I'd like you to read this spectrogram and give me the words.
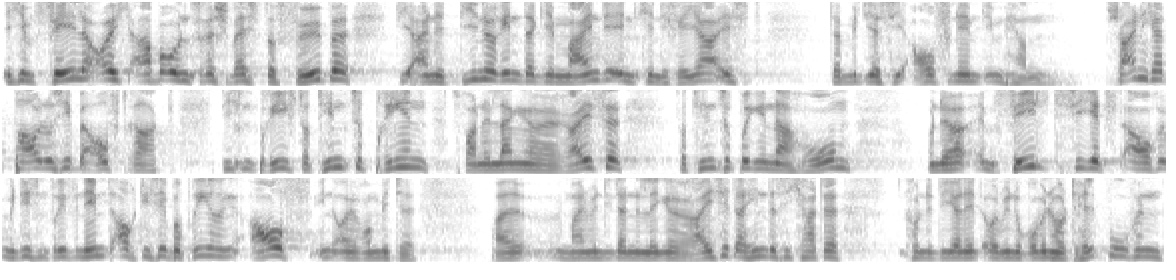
ich empfehle euch aber unsere Schwester Phoebe, die eine Dienerin der Gemeinde in Kenrea ist, damit ihr sie aufnehmt im Herrn. Wahrscheinlich hat Paulus sie beauftragt, diesen Brief dorthin zu bringen. Es war eine längere Reise, dorthin zu bringen nach Rom. Und er empfiehlt sie jetzt auch mit diesem Brief, nehmt auch diese Überbringung auf in eurer Mitte. Weil, ich meine, wenn die dann eine längere Reise dahinter sich hatte, konnte die ja nicht irgendwie in Rom ein Hotel buchen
